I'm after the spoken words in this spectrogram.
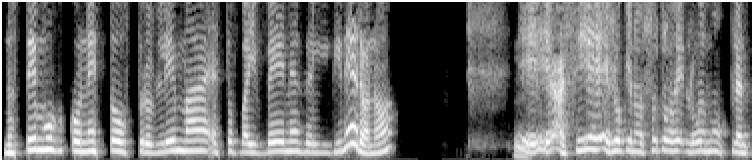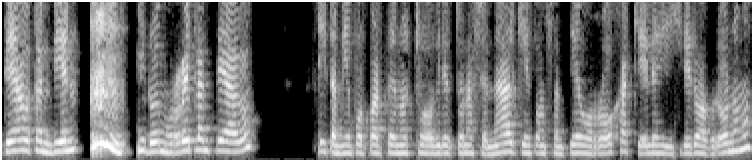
no estemos con estos problemas, estos vaivenes del dinero, ¿no? Eh, así es, es, lo que nosotros lo hemos planteado también y lo hemos replanteado y también por parte de nuestro director nacional, que es don Santiago Rojas, que él es ingeniero agrónomo,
